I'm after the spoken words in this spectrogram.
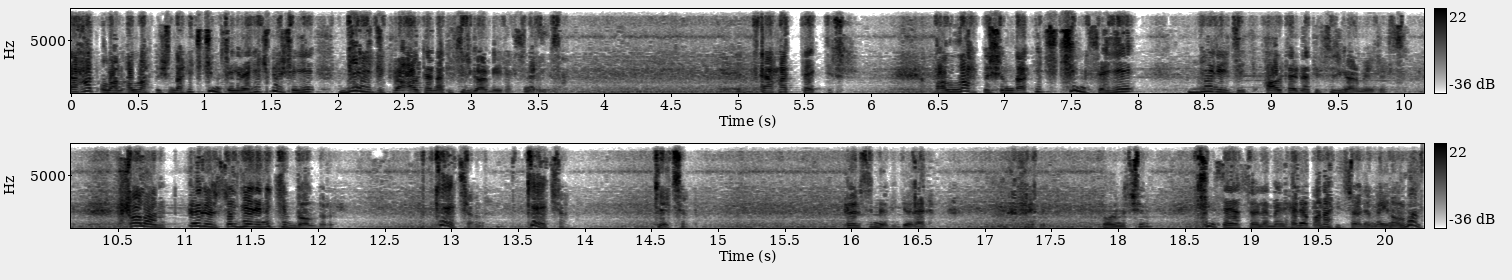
Ehad olan Allah dışında hiç kimseyi ve hiçbir şeyi biricik ve alternatifsiz görmeyeceksin ey insan. Ehad tektir. Allah dışında hiç kimseyi biricik, alternatifsiz görmeyeceksin. Falan ölürse yerini kim doldurur? Geç onu, geç onu, geç onu. Ölsün de bir görelim. Onun için kimseye söylemeyin, hele bana hiç söylemeyin olmaz?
